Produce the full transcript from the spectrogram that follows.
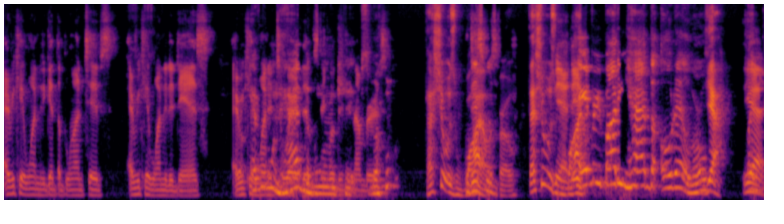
Every kid wanted to get the blonde tips. Every kid wanted to dance. Every kid Everyone wanted to wear had the the single blonde digit chips, numbers. bro. That shit was wild, was- bro. That shit was Yeah, they- wild. Everybody had the Odell, bro. yeah. Like, Yeah,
